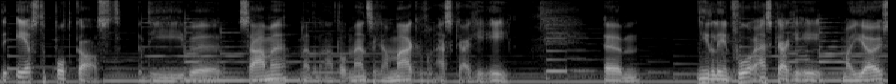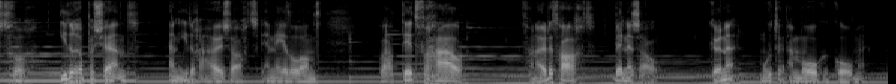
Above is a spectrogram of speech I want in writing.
De eerste podcast die we samen met een aantal mensen gaan maken voor SKGE. Ehm, niet alleen voor SKGE, maar juist voor iedere patiënt en iedere huisarts in Nederland waar dit verhaal vanuit het hart binnen zou kunnen, moeten en mogen komen.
